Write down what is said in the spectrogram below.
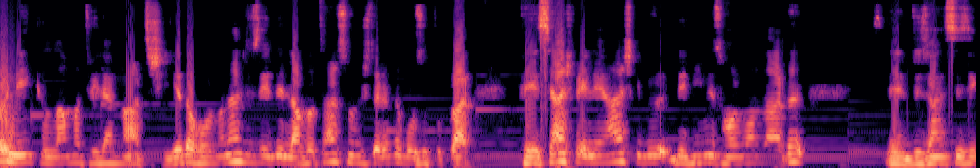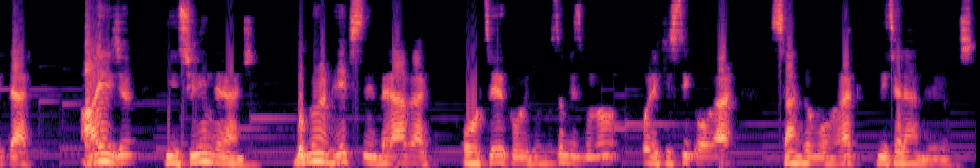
Örneğin kıllanma tüylenme artışı ya da hormonal düzeyde laboratuvar sonuçlarında bozukluklar, TSH ve LH gibi dediğimiz hormonlarda e, düzensizlikler, ayrıca insülin direnci. Bunların hepsini beraber ortaya koyduğumuzda biz bunu polikistik over sendromu olarak nitelendiriyoruz.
